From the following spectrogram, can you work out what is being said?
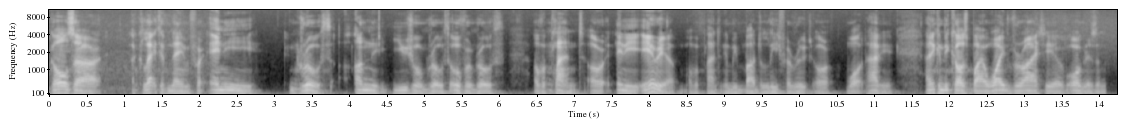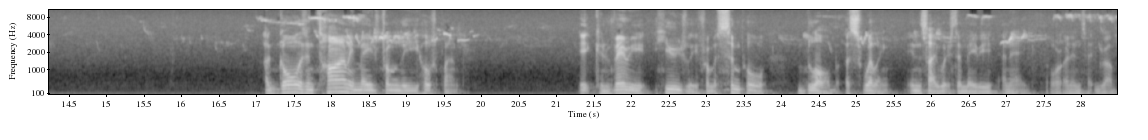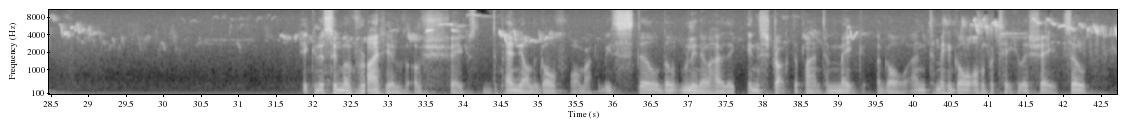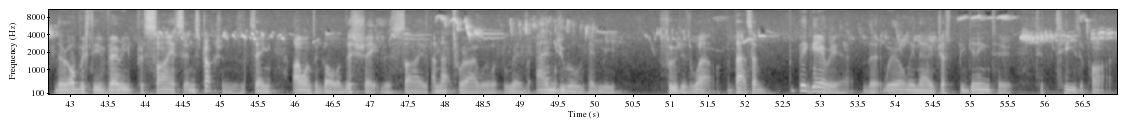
Galls are a collective name for any growth, unusual growth, overgrowth of a plant or any area of a plant. It can be bud, a leaf, a root, or what have you. And it can be caused by a wide variety of organisms. A gall is entirely made from the host plant. It can vary hugely from a simple blob, a swelling, inside which there may be an egg or an insect grub. It can assume a variety of, of shapes depending on the gall former. We still don't really know how they instruct the plant to make a gall and to make a gall of a particular shape. So there are obviously very precise instructions saying, I want a gall of this shape, this size, and that's where I will live, and you will give me food as well. But that's a big area that we're only now just beginning to, to tease apart.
